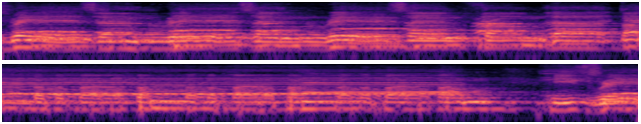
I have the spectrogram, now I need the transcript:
He's risen, risen, risen from the dead. He's risen.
